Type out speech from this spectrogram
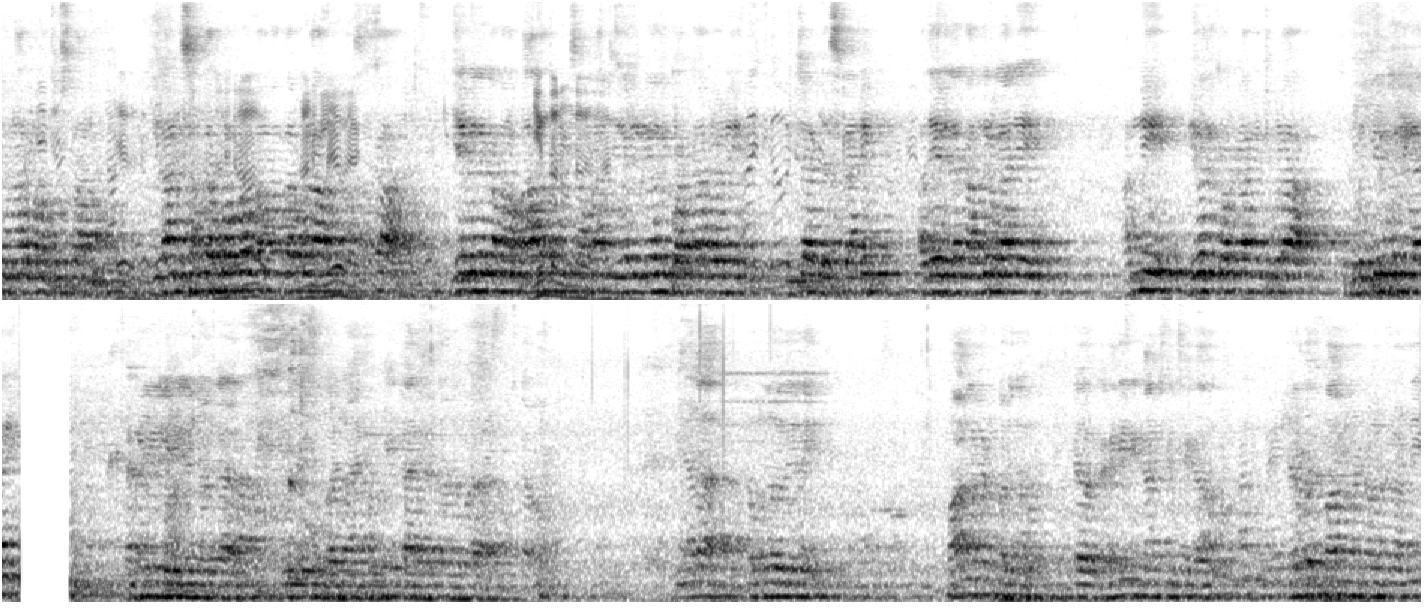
ఉన్నారు మనం చూస్తాము ఇలాంటి సందర్భంలో మనందరూ కూడా ఏ విధంగా మన భారతదేశం ఏడు నియోజకవర్గాల్లోని ఇన్ఛార్జెస్ కానీ అదేవిధంగా అందరూ కానీ అన్ని నియోజకవర్గాల నుంచి కూడా ఇప్పుడు తిరుగుని కానీ వెంకటగిరి నియోజకవర్గ తెలుగుదేశం పార్టీ నాయకులకి కార్యకర్తలకు కూడా నమస్కారం ఈ నెల తొమ్మిదవ తేదీ పార్లమెంట్ పరిధిలో కాన్స్టిట్యున్సీ కాదు. తిరుపతి పార్లమెంట్ అన్ని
